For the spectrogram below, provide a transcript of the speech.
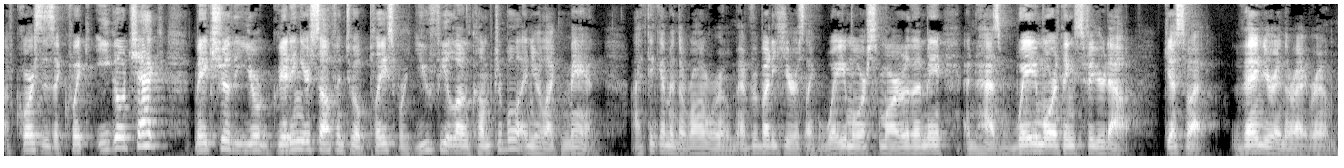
of course, is a quick ego check. Make sure that you're getting yourself into a place where you feel uncomfortable and you're like, man, I think I'm in the wrong room. Everybody here is like way more smarter than me and has way more things figured out. Guess what? Then you're in the right room.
